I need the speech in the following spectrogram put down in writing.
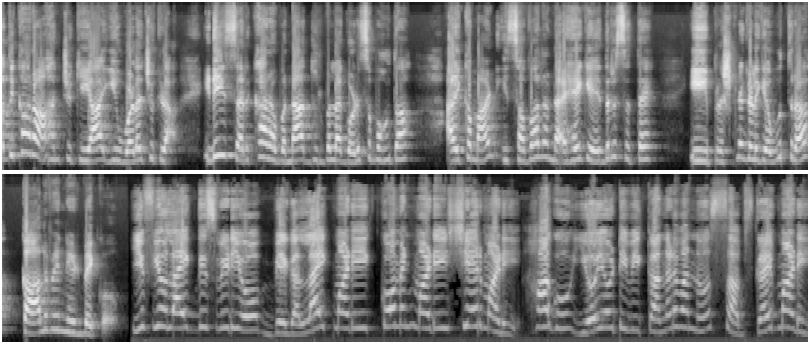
ಅಧಿಕಾರ ಹಂಚಿಕೆಯ ಈ ಒಳಜಗಳ ಇಡೀ ಸರ್ಕಾರವನ್ನ ದುರ್ಬಲಗೊಳಿಸಬಹುದಾ? ಹೈಕಮಾಂಡ್ ಈ ಸವಾಲನ್ನ ಹೇಗೆ ಎದುರಿಸುತ್ತೆ? ಈ ಪ್ರಶ್ನೆಗಳಿಗೆ ಉತ್ತರ ಕಾಲವೇ ನೀಡಬೇಕು. If you like this video ಬೇಗ ಲೈಕ್ ಮಾಡಿ ಕಾಮೆಂಟ್ ಮಾಡಿ ಶೇರ್ ಮಾಡಿ ಹಾಗೂ ಯೋಯೋ ಟಿವಿ ಕನ್ನಡವನ್ನು ಸಬ್ಸ್ಕ್ರೈಬ್ ಮಾಡಿ.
